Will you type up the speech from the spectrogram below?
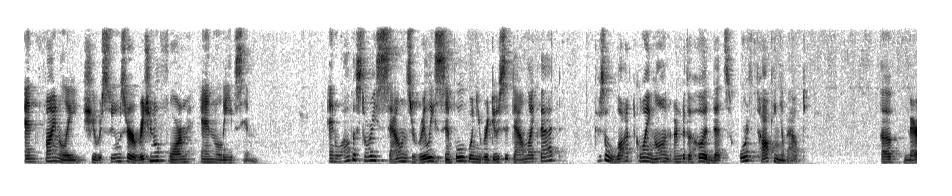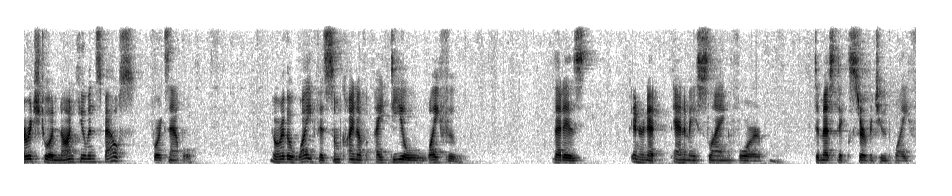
And finally, she resumes her original form and leaves him. And while the story sounds really simple when you reduce it down like that, there's a lot going on under the hood that's worth talking about. A marriage to a non human spouse, for example. Or the wife as some kind of ideal waifu. That is, internet anime slang for domestic servitude wife.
